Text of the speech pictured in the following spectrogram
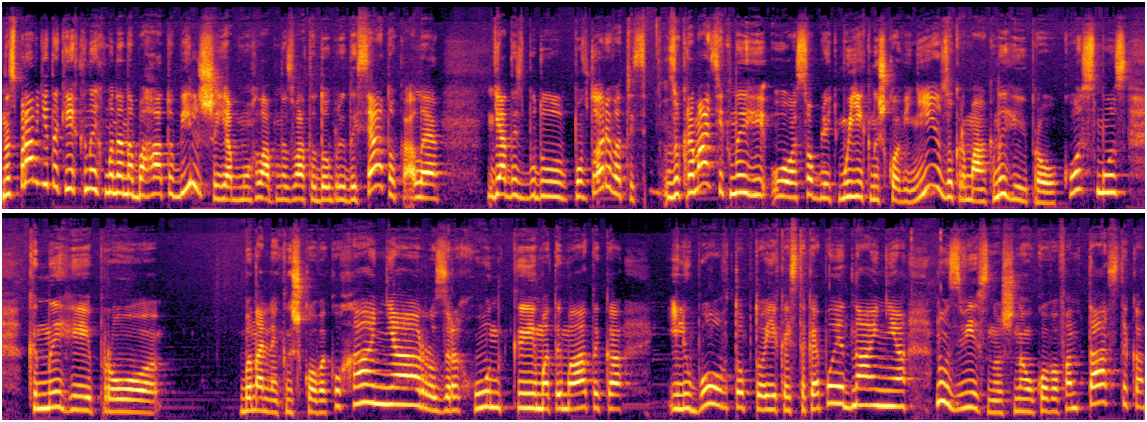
Насправді таких книг мене набагато більше. Я б могла б назвати добрий десяток, але я десь буду повторюватись. Зокрема, ці книги уособлюють мої книжкові ні. Зокрема, книги про космос, книги про банальне книжкове кохання, розрахунки, математика і любов, тобто якесь таке поєднання. Ну, звісно ж, наукова фантастика.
